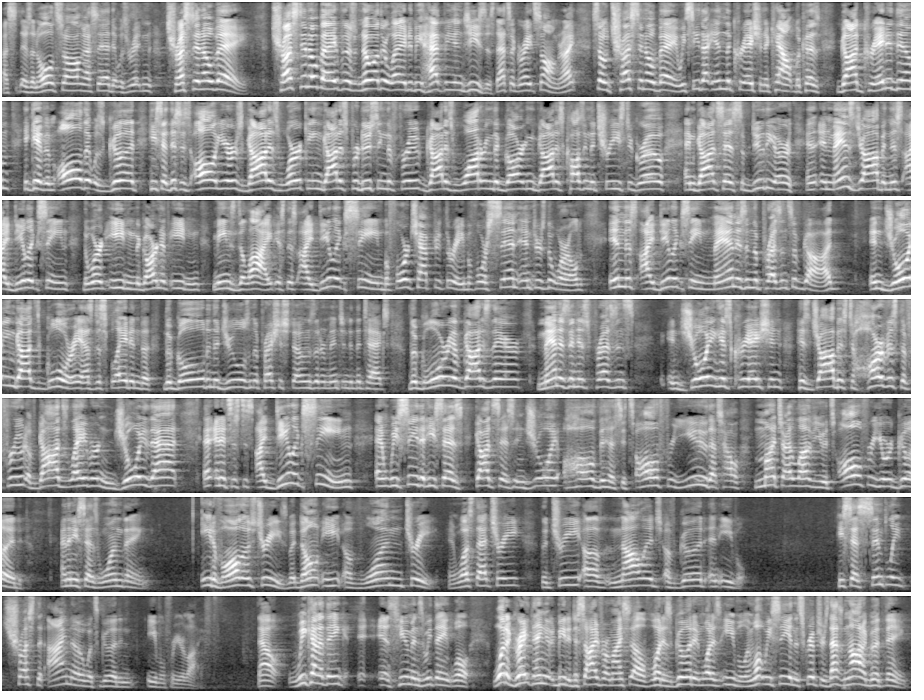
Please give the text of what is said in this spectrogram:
I, there's an old song I said that was written, Trust and Obey. Trust and obey, for there's no other way to be happy in Jesus. That's a great song, right? So trust and obey. We see that in the creation account because God created them. He gave them all that was good. He said, This is all yours. God is working. God is producing the fruit. God is watering the garden. God is causing the trees to grow. And God says, Subdue the earth. And, and man's job in this idyllic scene, the word Eden, the Garden of Eden, means delight. It's this idyllic scene before chapter 3, before sin enters the world. In this idyllic scene, man is in the presence of God enjoying God's glory as displayed in the, the gold and the jewels and the precious stones that are mentioned in the text. The glory of God is there. Man is in his presence, enjoying his creation. His job is to harvest the fruit of God's labor and enjoy that. And, and it's just this idyllic scene. And we see that he says, God says, enjoy all this. It's all for you. That's how much I love you. It's all for your good. And then he says one thing eat of all those trees, but don't eat of one tree. And what's that tree? The tree of knowledge of good and evil. He says, simply trust that I know what's good and evil for your life. Now, we kind of think, as humans, we think, well, what a great thing it would be to decide for myself what is good and what is evil. And what we see in the scriptures, that's not a good thing.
